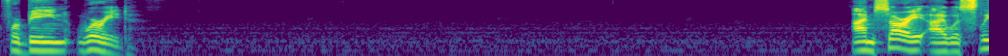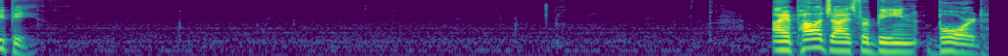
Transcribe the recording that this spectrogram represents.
for being worried. I'm sorry I was sleepy. I apologize for being bored.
